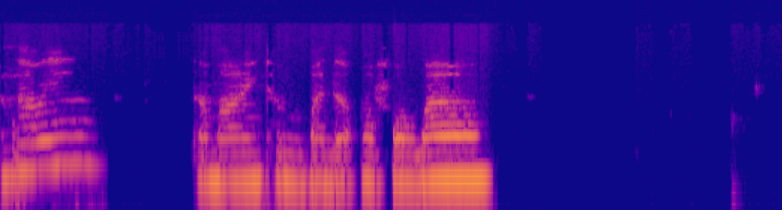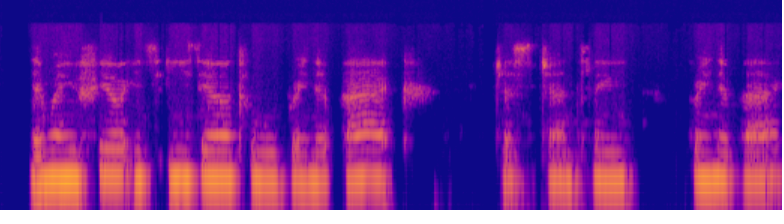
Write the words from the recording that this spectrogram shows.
allowing the mind to wander off for a while. Then when you feel it's easier to bring it back, just gently bring it back.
